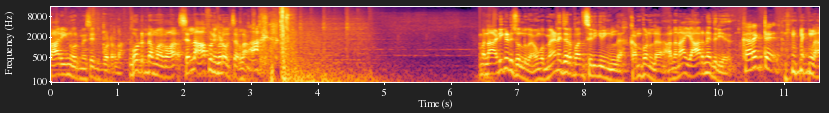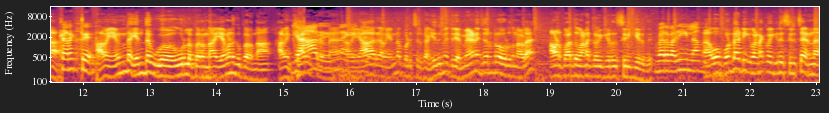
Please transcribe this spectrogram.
சாரின்னு ஒரு மெசேஜ் போட்டுடலாம் போட்டு நம்ம செல்லை ஆஃப் பண்ணி கூட வச்சிடலாம் நான் அடிக்கடி சொல்லுவேன் உங்க மேனேஜரை பார்த்து சிரிக்கிறீங்களா கம்பெனியில் அதை நான் யாருன்னே தெரியாது. கரெக்ட் இல்லைங்களா? கரெக்ட் அவன் எந்த எந்த ஊர்ல பிறந்தான் எவனுக்கு பிறந்தான் அவன் கேரக்டர் என்ன அவன்? யாரு அவன் என்ன படிச்சிருக்கான் எதுவுமே தெரியாது. மேனேஜர்ன்ற ஒருதுனால அவனை பார்த்து வணக்க வைக்கிறது சிரிக்கிறது. வேற வழி இல்லாம. உன் பொண்டாட்டிக்கு வணக்க வைக்கிறது சிரிச்சா என்ன?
